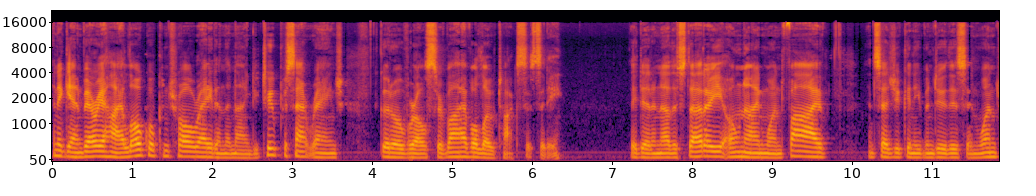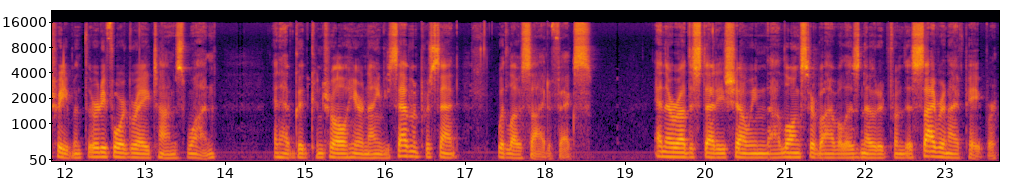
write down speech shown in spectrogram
And again, very high local control rate in the 92% range, good overall survival, low toxicity. They did another study, 0915, and said you can even do this in one treatment, 34 gray times 1, and have good control here, 97% with low side effects. And there are other studies showing uh, long survival as noted from this CyberKnife paper.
